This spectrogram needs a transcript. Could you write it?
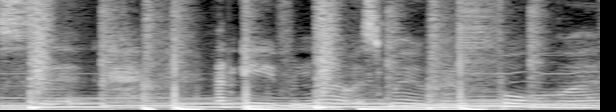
sick, and even though it's moving forward,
